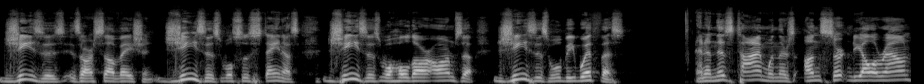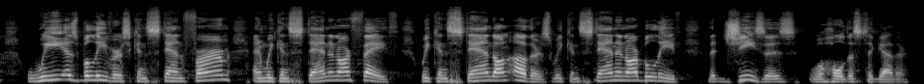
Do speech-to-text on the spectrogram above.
Jesus is our salvation. Jesus will sustain us. Jesus will hold our arms up. Jesus will be with us. And in this time when there's uncertainty all around, we as believers can stand firm and we can stand in our faith. We can stand on others. We can stand in our belief that Jesus will hold us together.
